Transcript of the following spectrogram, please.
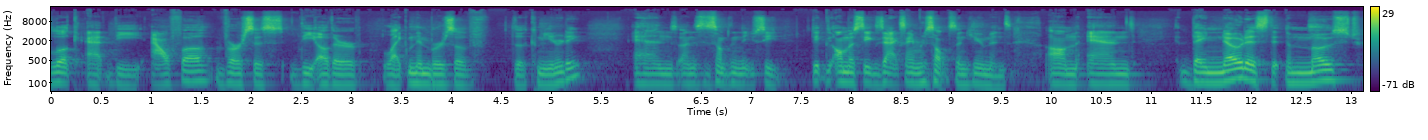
look at the alpha versus the other like members of the community and, and this is something that you see almost the exact same results in humans um, and they noticed that the most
